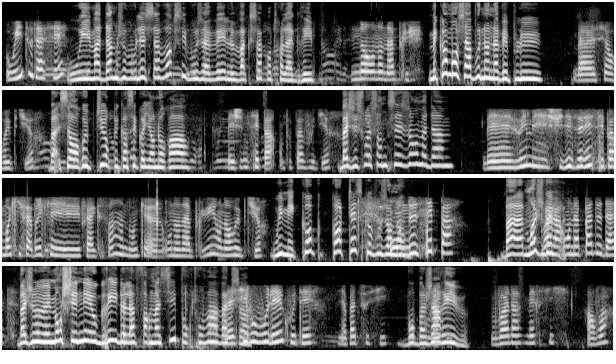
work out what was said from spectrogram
Oui, tout à fait. Oui, madame, je voulais savoir si vous avez le vaccin contre la grippe. Non, on n'en a plus. Mais comment ça, vous n'en avez plus Bah, c'est en rupture. bah, C'est en rupture, puis quand c'est qu'il y en aura Mais je ne sais pas, on peut pas vous dire. bah, J'ai 76 ans, madame. Ben oui, mais je suis désolée, c'est pas moi qui fabrique les vaccins, donc euh, on n'en a plus et on est en rupture. Oui, mais quand, quand est-ce que vous en On aurez ne sait pas. Bah, moi, je vais, Voilà, on n'a pas de date. bah, je vais m'enchaîner aux grilles de la pharmacie pour trouver un Ben, vaccin. si vous voulez, écoutez, il n'y a pas de souci. Bon, bah, j'arrive. Voilà, merci. Au revoir.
